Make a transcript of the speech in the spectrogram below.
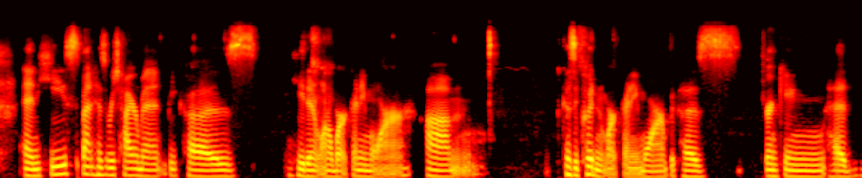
and he spent his retirement because he didn't want to work anymore. Um, because he couldn't work anymore because drinking had,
